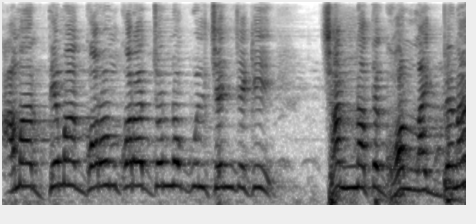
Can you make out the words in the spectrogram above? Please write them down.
আমার দেমাগ গরম করার জন্য বলছেন যে কি, জান্নাতে ঘর লাগবে না?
